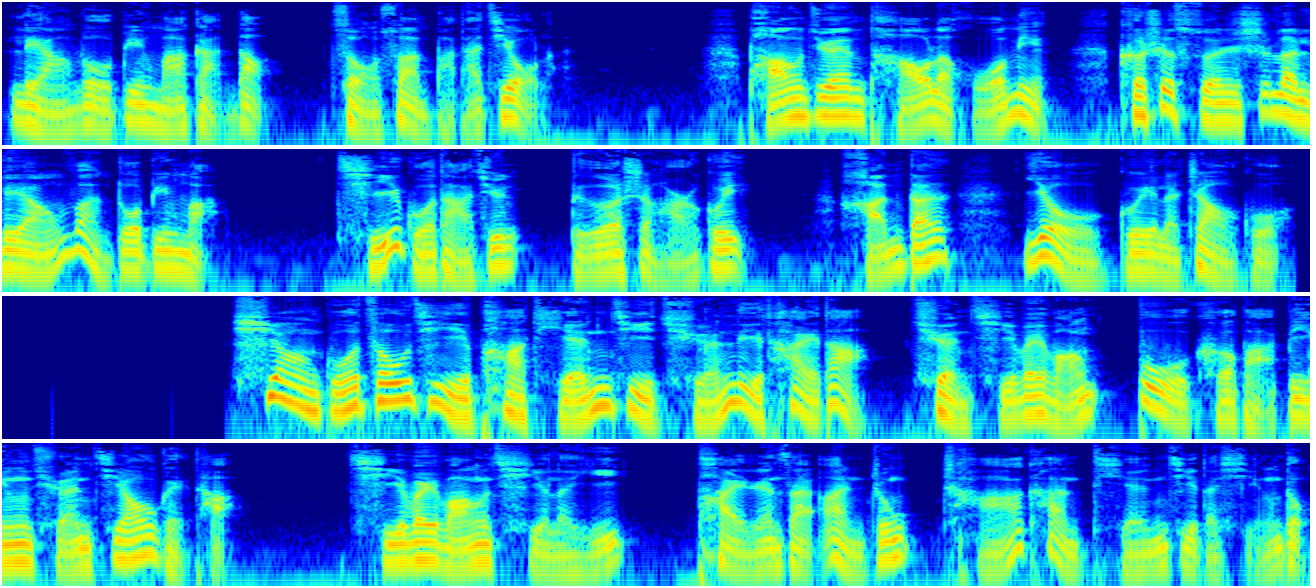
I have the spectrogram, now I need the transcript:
两路兵马赶到，总算把他救了。庞涓逃了活命，可是损失了两万多兵马，齐国大军得胜而归，邯郸又归了赵国。相国邹忌怕田忌权力太大，劝齐威王不可把兵权交给他。齐威王起了疑。派人在暗中查看田忌的行动，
